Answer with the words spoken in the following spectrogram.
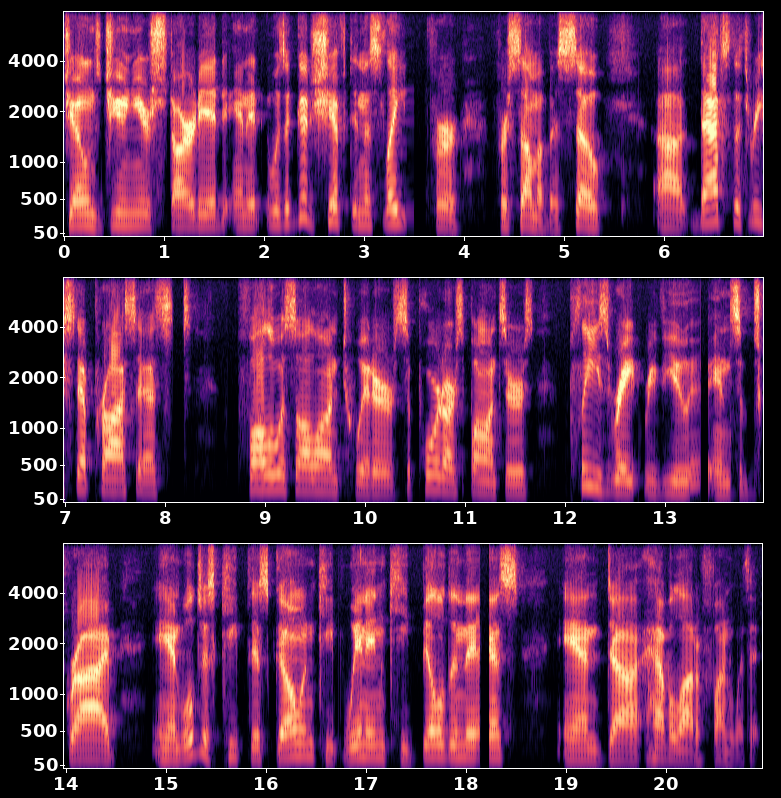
Jones Jr. started, and it was a good shift in the slate for for some of us. So uh, that's the three step process. Follow us all on Twitter, support our sponsors. Please rate, review, and subscribe. And we'll just keep this going, keep winning, keep building this, and uh, have a lot of fun with it.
